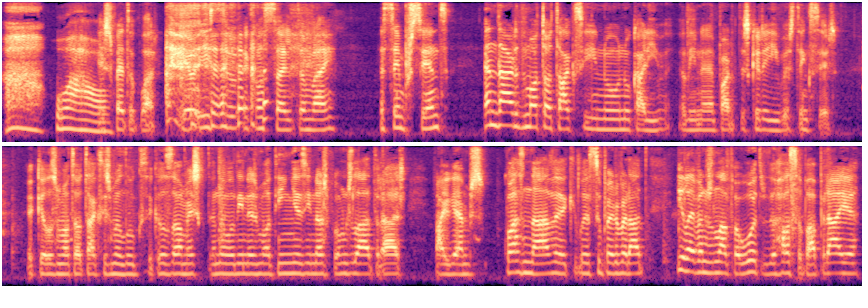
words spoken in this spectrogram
Uau! É espetacular. Eu isso aconselho também, a 100%. Andar de mototáxi no, no Caribe, ali na parte das Caraíbas, tem que ser aqueles mototáxis malucos, aqueles homens que andam ali nas motinhas e nós fomos lá atrás, pagamos quase nada, aquilo é super barato e leva-nos de um lado para o outro, de roça para a praia.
